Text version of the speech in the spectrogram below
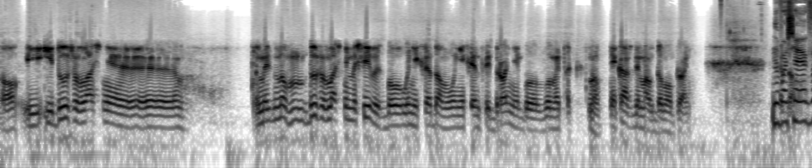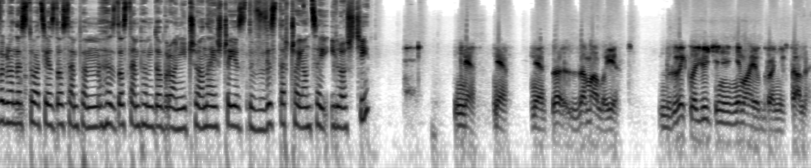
O, i, I dużo właśnie e, My, no, dużo właśnie myśliwych, bo u nich wiadomo, u nich więcej broni, bo, bo my tak, no, nie każdy ma w domu broń. No właśnie, jak wygląda sytuacja z dostępem, z dostępem do broni? Czy ona jeszcze jest w wystarczającej ilości? Nie, nie, nie, za, za mało jest. Zwykle ludzie nie, nie mają broni wcale.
